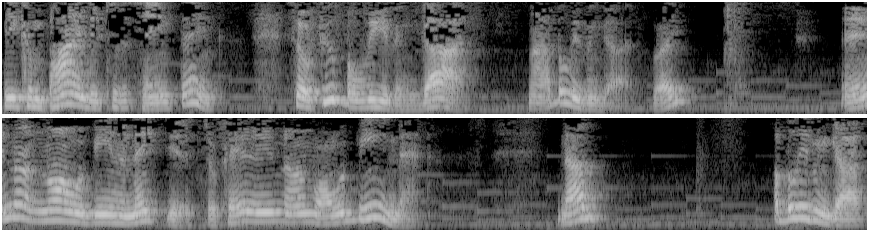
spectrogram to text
be combined into the same thing. So if you believe in God, now I believe in God, right? And ain't nothing wrong with being an atheist, okay? There ain't nothing wrong with being that. Now, I believe in God.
